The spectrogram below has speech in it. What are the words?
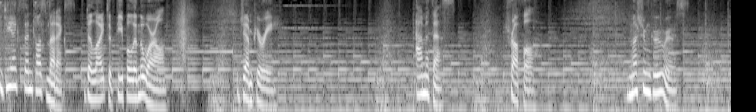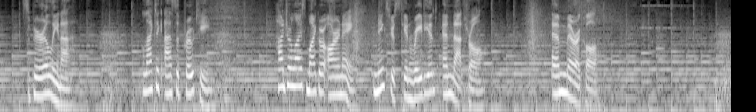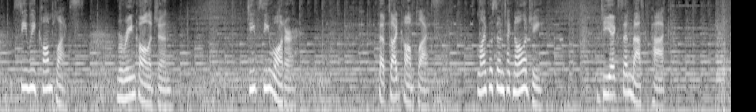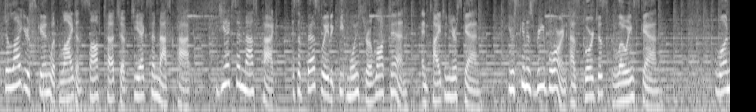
DXN Cosmetics. Delight to people in the world. Gem Puri. Amethyst. Truffle. Mushroom Gurus. Spirulina. Lactic acid protein. Hydrolyzed microRNA makes your skin radiant and natural. M Miracle. Seaweed Complex. Marine Collagen. Deep Sea Water. Peptide Complex. Liposome Technology. DXN Mask Pack. Delight your skin with light and soft touch of DXN Mask Pack. DXN Mask Pack is the best way to keep moisture locked in and tighten your skin. Your skin is reborn as gorgeous, glowing skin. One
